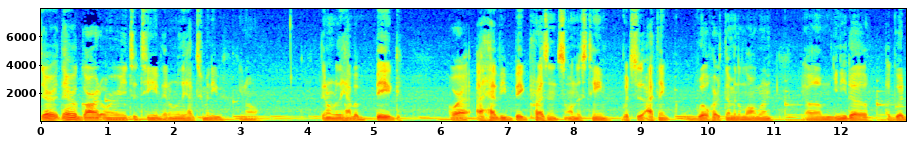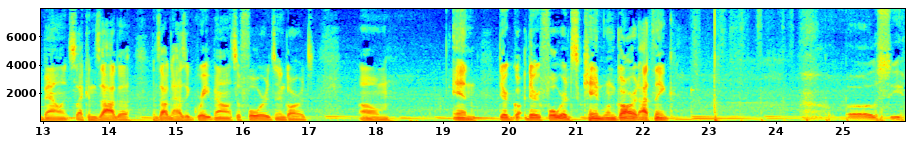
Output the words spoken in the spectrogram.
they're they're a guard oriented team. They don't really have too many you know. They don't really have a big or a, a heavy big presence on this team, which I think will hurt them in the long run. Um, you need a, a good balance like Gonzaga. Gonzaga has a great balance of forwards and guards. Um, and their their forwards can run guard. I think. Uh, let's see.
